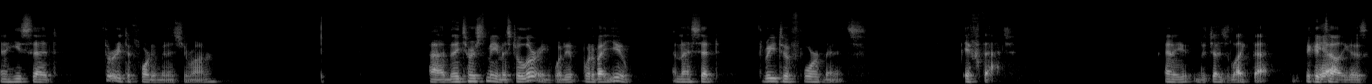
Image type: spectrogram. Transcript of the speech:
And he said, 30 to 40 minutes, Your Honor." Uh, then he turns to me, Mr. Lurie, what, what about you? And I said, three to four minutes, if that. And he, the judge liked that. You could Yeah. tell. He goes,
